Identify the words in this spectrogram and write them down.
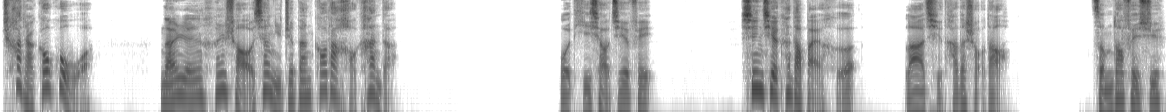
差点高过我，男人很少像你这般高大好看的。”我啼笑皆非，心切看到百合，拉起他的手道：“怎么到废墟？”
